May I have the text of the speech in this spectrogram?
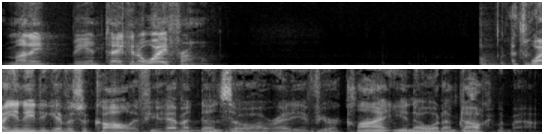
money being taken away from them. That's why you need to give us a call if you haven't done so already. If you're a client, you know what I'm talking about.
